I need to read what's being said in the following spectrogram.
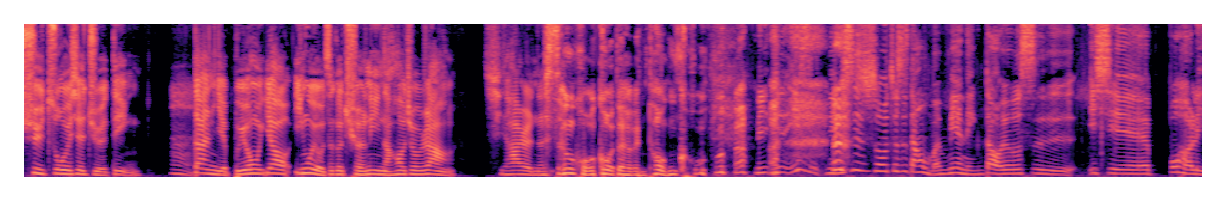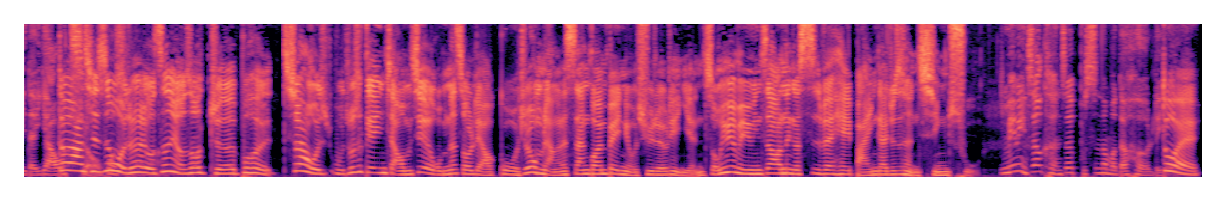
去做一些决定，嗯，但也不用要因为有这个权利，然后就让。其他人的生活过得很痛苦。你你意思你是说，就是当我们面临到又是一些不合理的要求？对啊，其实我觉得我真的有时候觉得不会。虽然我我就是跟你讲，我们记得我们那时候聊过，我觉得我们两个的三观被扭曲的有点严重，因为明明知道那个是非黑白应该就是很清楚。明明知道可能这不是那么的合理，对，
